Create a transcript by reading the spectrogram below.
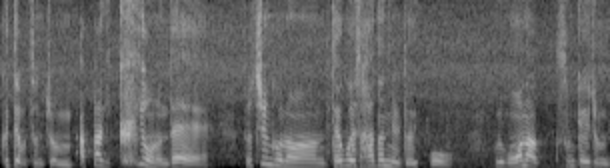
그때부터는 좀 압박이 크게 오는데 저 친구는 대구에서 하던 일도 있고 그리고 워낙 성격이 좀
